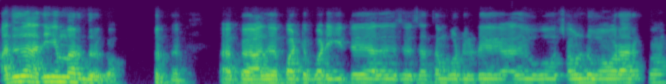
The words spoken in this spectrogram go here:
அதுதான் அதிகமா இருந்திருக்கும். அப்ப அதை பாட்டு பாடிக்கிட்டு அதை சத்தம் போட்டுக்கிட்டு அது சவுண்டு ஓவரா இருக்கும்.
